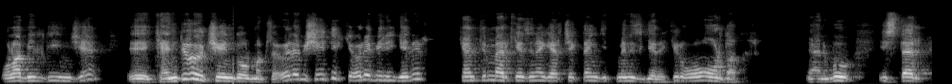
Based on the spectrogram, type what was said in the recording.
olabildiğince e, kendi ölçeğinde olmak üzere. Öyle bir şeydir ki öyle biri gelir kentin merkezine gerçekten gitmeniz gerekir. O oradadır. Yani bu ister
